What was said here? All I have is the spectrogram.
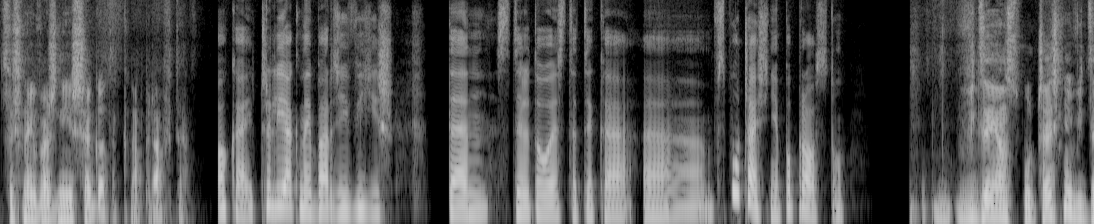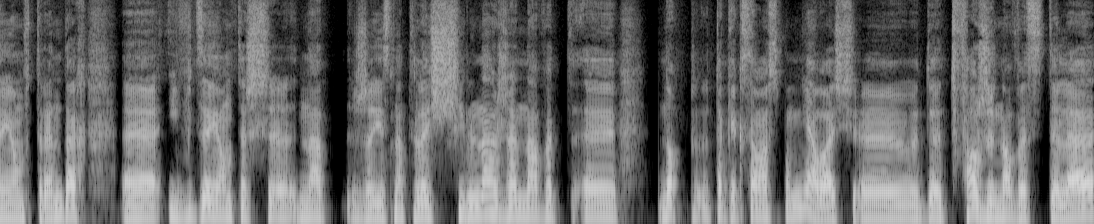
coś najważniejszego tak naprawdę. Okej, czyli jak najbardziej widzisz ten styl, tą estetykę e, współcześnie, po prostu. Widzę ją współcześnie, widzę ją w trendach e, i widzę ją też, e, na, że jest na tyle silna, że nawet, e, no, tak jak sama wspomniałaś, e, tworzy nowe style,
